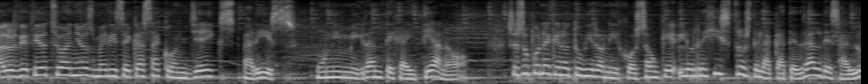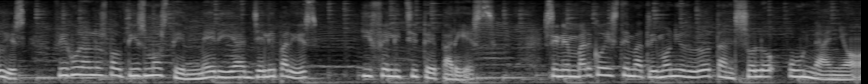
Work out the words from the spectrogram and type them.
A los 18 años, Mary se casa con Jacques Paris, un inmigrante haitiano. Se supone que no tuvieron hijos, aunque los registros de la Catedral de San Luis figuran los bautismos de Mary Angeli Paris y Felicité Paris. Sin embargo, este matrimonio duró tan solo un año.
